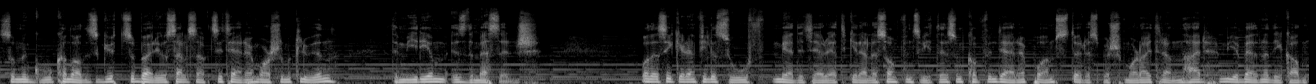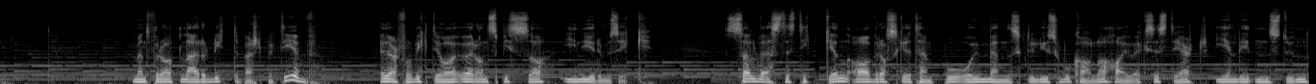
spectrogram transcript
som en god canadisk gutt så bør jeg jo selvsagt sitere Marshall McLuhan The medium is the message. Og det er sikkert en filosof, medieteoretiker eller samfunnsviter som kan fundere på de større spørsmåla i trenden her, mye bedre enn de kan. Men fra et lære- og lytteperspektiv er det i hvert fall viktig å ha ørene spissa i nyere musikk. Selve estetikken av raskere tempo og umenneskelig lyse vokaler har jo eksistert i en liten stund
